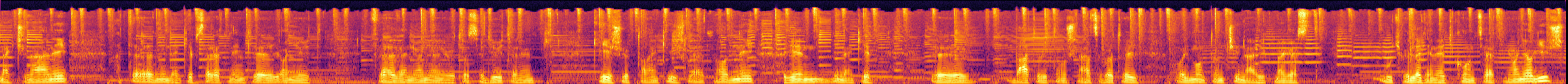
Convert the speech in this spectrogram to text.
megcsinálni, hát mindenképp szeretnénk annyit felvenni, annyit összegyűjteni, később talán ki is lehetne adni. Én mindenképp bátorítom a srácokat, hogy, ahogy mondtam, csináljuk meg ezt úgy, hogy legyen egy koncertnyi anyag is,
